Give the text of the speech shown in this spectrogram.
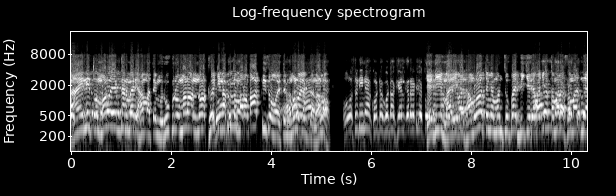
કઈ નહીં તો મળો એકદમ મારી હામાં. તમે રૂબરૂ મળો નો ઠોકી નાખો તો મારો બાપ બીજો હોય તમે મળો એકદમ હાલો. ઓસડીના ખોટા ખોટા ખેલ કરડ્યો તો તેદી મારી વાત સાંભળો તમે મનસુખભાઈ બીજી રહેવા દો તમારા સમાજની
